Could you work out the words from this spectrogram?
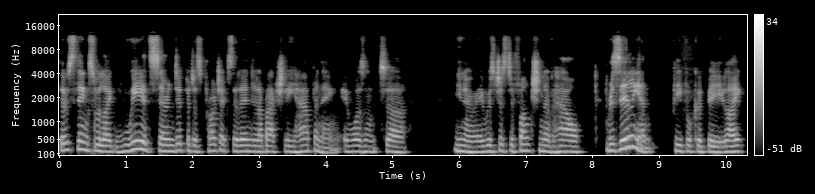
those things were like weird serendipitous projects that ended up actually happening. It wasn't, uh, you know, it was just a function of how resilient people could be, like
